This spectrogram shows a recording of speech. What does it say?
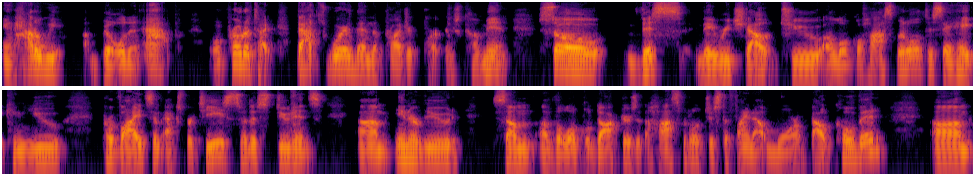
And how do we build an app or prototype? That's where then the project partners come in. So this they reached out to a local hospital to say, hey, can you provide some expertise? So the students um, interviewed some of the local doctors at the hospital just to find out more about COVID. Um,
